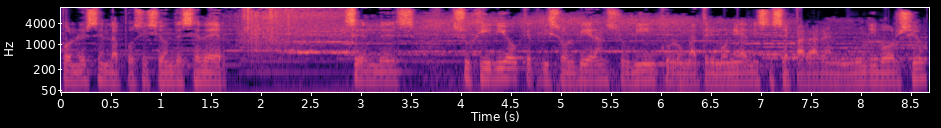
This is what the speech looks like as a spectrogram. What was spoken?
ponerse en la posición de ceder. Se les sugirió que disolvieran su vínculo matrimonial y se separaran en un divorcio.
